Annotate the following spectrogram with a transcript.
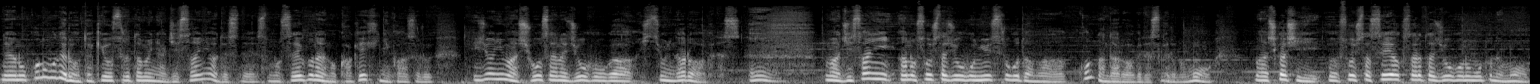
であのこのモデルを適用するためには実際にはですねその政府内の駆け引きに関する非常にまあ詳細な情報が必要になるわけです。うん、まあ、実際にあのそうした情報を入手することはまあ困難であるわけですけれども、まあ、しかしそうした制約された情報のもとでも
